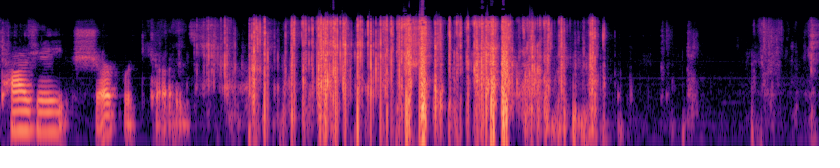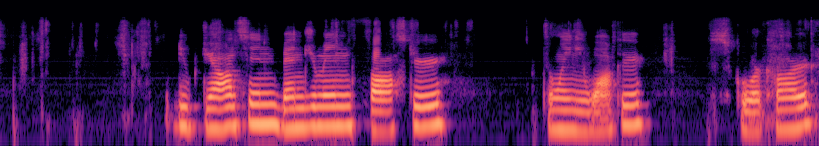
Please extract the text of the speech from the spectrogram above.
Tajae Sharpe cards. Duke Johnson, Benjamin Foster, Delanie Walker, scorecard.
